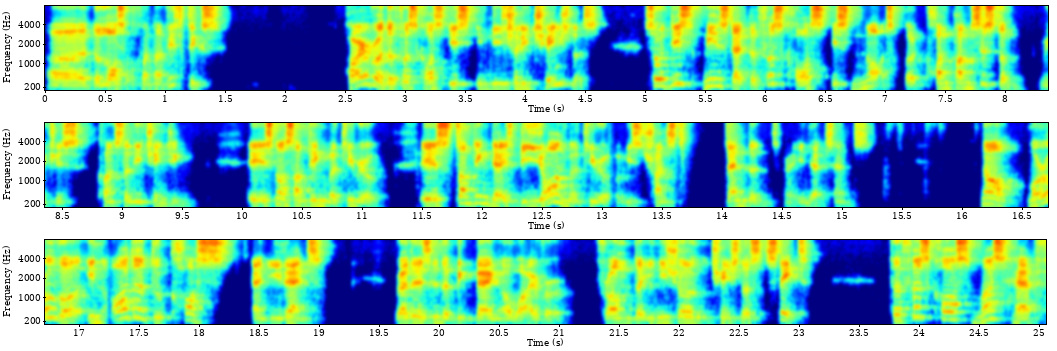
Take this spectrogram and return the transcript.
uh, the laws of quantum physics. However, the first cause is initially changeless. So this means that the first cause is not a quantum system, which is constantly changing. It is not something material. It is something that is beyond material, is transcendent right, in that sense. Now, moreover, in order to cause an event, whether it's in the Big Bang or whatever, from the initial changeless state, the first cause must have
